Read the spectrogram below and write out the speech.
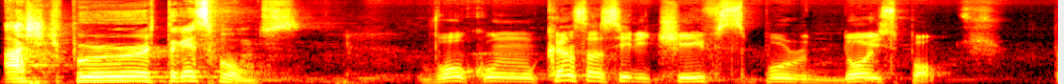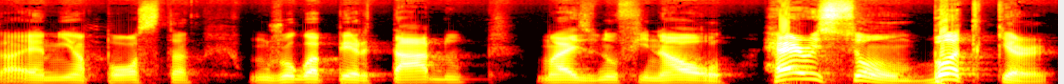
Acho que por três pontos. Vou com Kansas City Chiefs por dois pontos. Tá? É a minha aposta. Um jogo apertado, mas no final, Harrison Butker,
